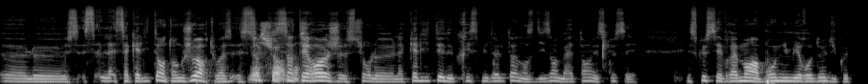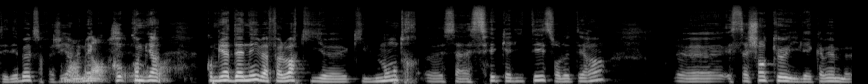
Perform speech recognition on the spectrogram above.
le, sa qualité en tant que joueur. Tu vois, ceux qui s'interrogent sur le, la qualité de Chris Middleton en se disant, mais attends, est-ce que c'est est-ce que c'est vraiment un bon numéro 2 du côté des Bucks? Enfin, je veux dire, le mec, combien, combien d'années il va falloir qu'il montre sa, ses qualités sur le terrain, sachant qu'il est quand même,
